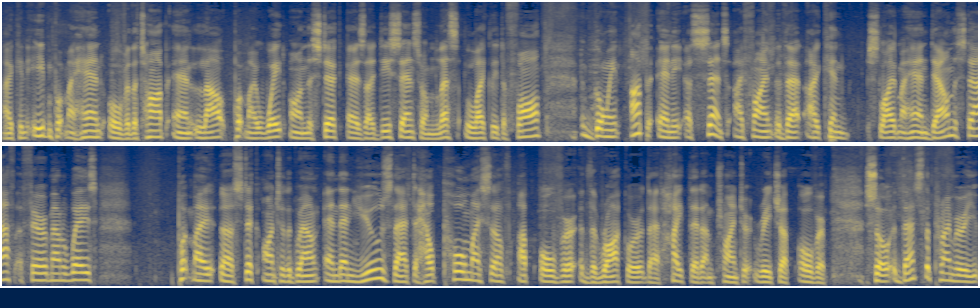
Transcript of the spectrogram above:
I can even put my hand over the top and allow, put my weight on the stick as I descend so I'm less likely to fall. Going up any ascents, I find that I can slide my hand down the staff a fair amount of ways put my uh, stick onto the ground and then use that to help pull myself up over the rock or that height that I'm trying to reach up over. So that's the primary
